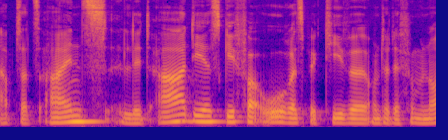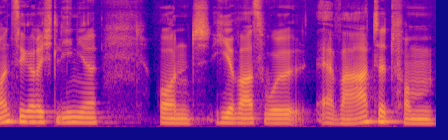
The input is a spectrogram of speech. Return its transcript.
Absatz 1 Lit A DSGVO respektive unter der 95er Richtlinie. Und hier war es wohl erwartet vom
